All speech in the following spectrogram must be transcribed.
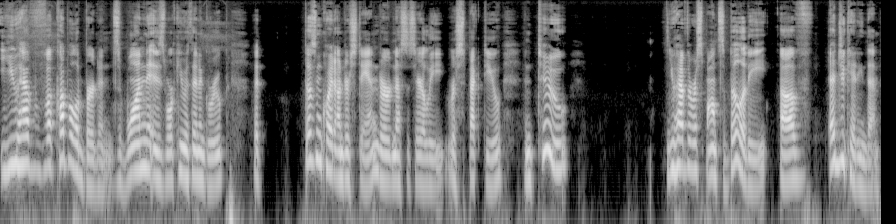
you have a couple of burdens. One is working within a group that doesn't quite understand or necessarily respect you. And two, you have the responsibility of educating them.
